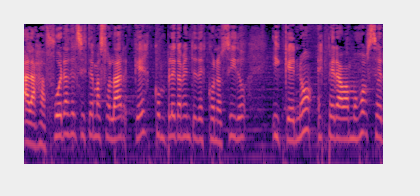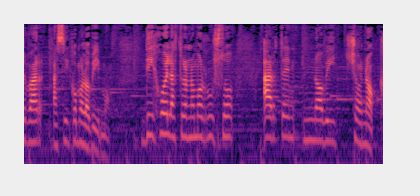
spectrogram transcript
a las afueras del sistema solar que es completamente desconocido y que no esperábamos observar así como lo vimos, dijo el astrónomo ruso Arten Novichonok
